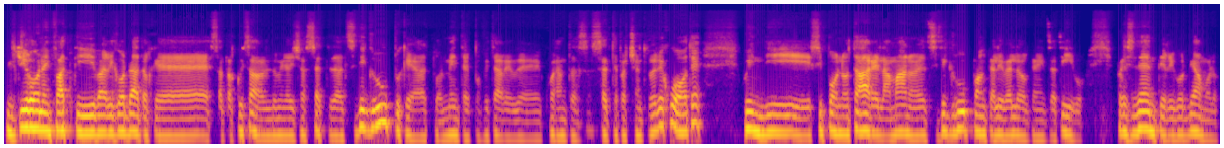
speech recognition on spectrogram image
Il girone infatti va ricordato che è stato acquistato nel 2017 dal Citigroup che attualmente è il proprietario del 47% delle quote, quindi si può notare la mano del Citigroup anche a livello organizzativo. Presidente, ricordiamolo,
